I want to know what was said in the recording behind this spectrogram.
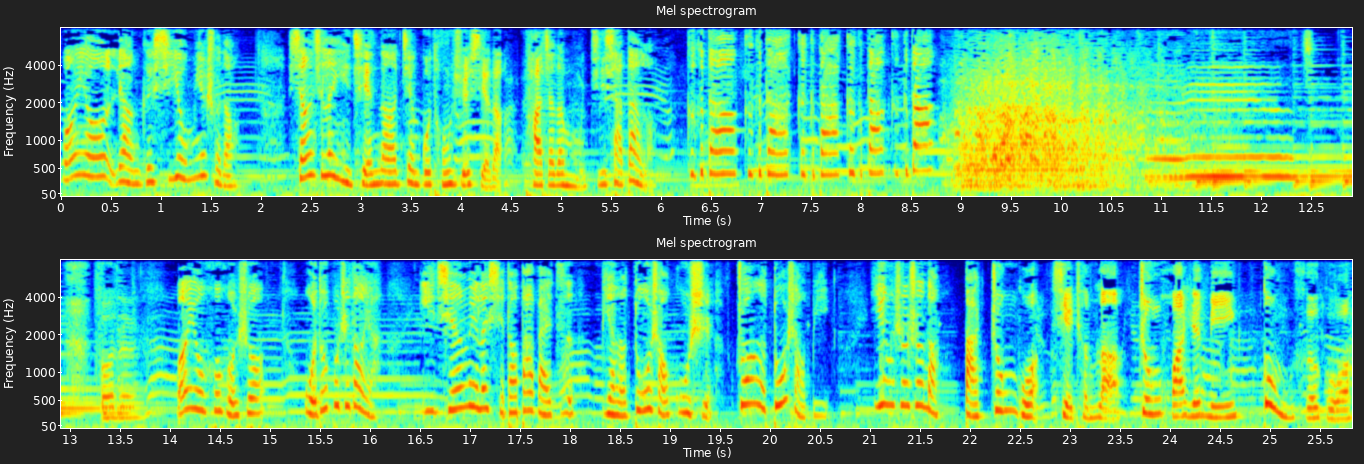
网友两个西柚咩说道。想起了以前呢，见过同学写的，他家的母鸡下蛋了，咯咯哒，咯咯哒，咯咯哒，咯咯哒，咯咯哒。网友火火说：“我都不知道呀，以前为了写到八百字，编了多少故事，装了多少逼，硬生生的把中国写成了中华人民共和国。”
